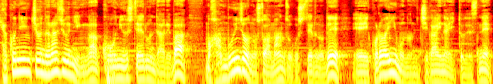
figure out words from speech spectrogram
100人中70人が購入しているんであれば、もう半分以上の人は満足しているので、えー、これはいいものに違いないとですね、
